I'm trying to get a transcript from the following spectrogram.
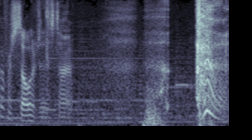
go for soldier this time. Uh.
